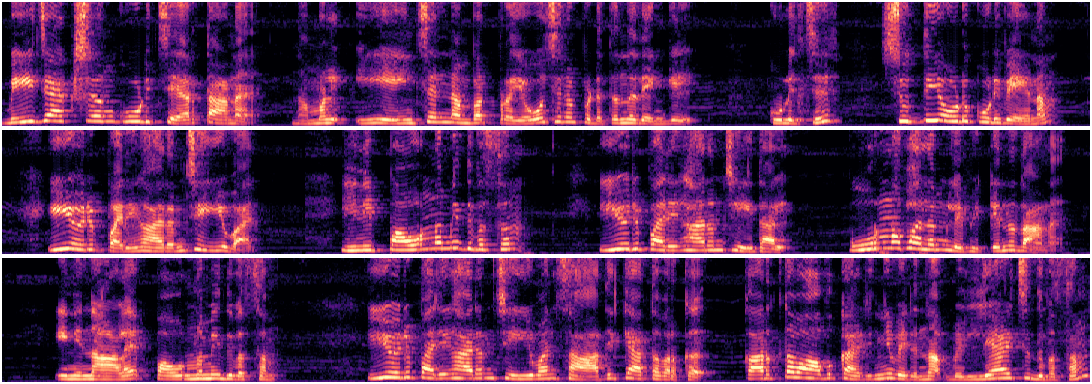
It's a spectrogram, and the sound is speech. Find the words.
ബീജാക്ഷരം കൂടി ചേർത്താണ് നമ്മൾ ഈ ഏഞ്ചൽ നമ്പർ പ്രയോജനപ്പെടുത്തുന്നതെങ്കിൽ കുളിച്ച് ശുദ്ധിയോടുകൂടി വേണം ഈ ഒരു പരിഹാരം ചെയ്യുവാൻ. ഇനി പൗർണമി ദിവസം ഈ ഒരു പരിഹാരം ചെയ്താൽ പൂർണഫലം ലഭിക്കുന്നതാണ്. ഇനി നാളെ പൗർണമി ദിവസം ഈ ഒരു പരിഹാരം ചെയ്യുവാൻ സാധിക്കാത്തവർക്ക് കറുത്തവാവ് കഴിഞ്ഞു വരുന്ന വെള്ളിയാഴ്ച ദിവസം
